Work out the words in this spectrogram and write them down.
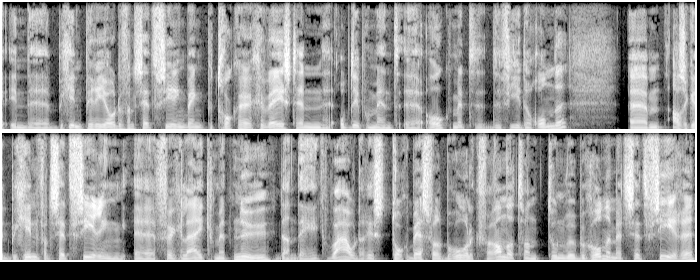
in de beginperiode van de certificering ben ik betrokken geweest en op dit moment ook met de vierde ronde. Um, als ik het begin van certificering uh, vergelijk met nu, dan denk ik, wauw, er is toch best wel behoorlijk veranderd. Want toen we begonnen met certificeren,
